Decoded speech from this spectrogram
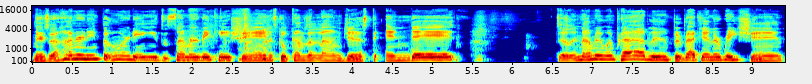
There's 104 days of summer vacation, and school comes along just to end it. So the number one problem for our generation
